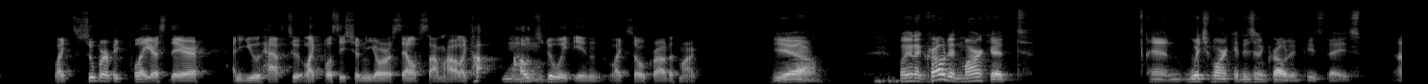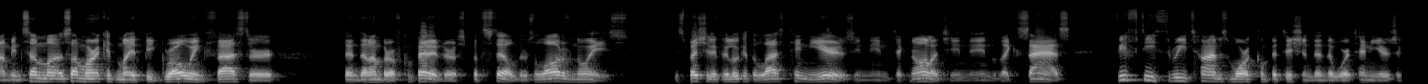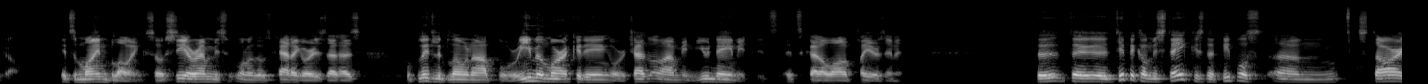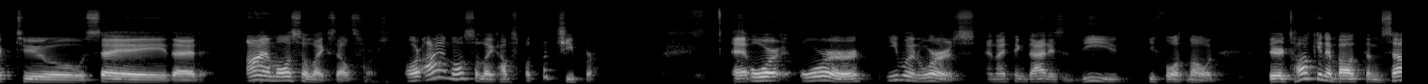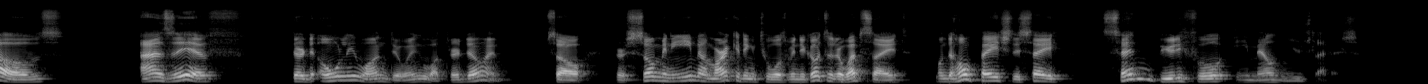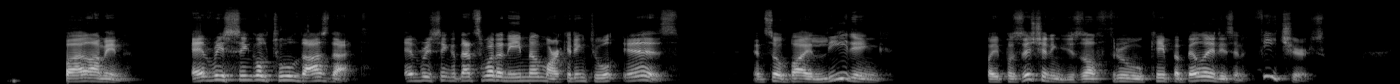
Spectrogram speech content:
like super big players there, and you have to like position yourself somehow. Like how, how to do it in like so crowded market. Yeah. Well, in a crowded market, and which market isn't crowded these days? I mean, some uh, some market might be growing faster, than the number of competitors. But still, there's a lot of noise, especially if you look at the last 10 years in, in technology, in, in like SaaS, 53 times more competition than there were 10 years ago. It's mind blowing. So CRM is one of those categories that has completely blown up, or email marketing, or chat. I mean, you name it. It's it's got a lot of players in it. The the typical mistake is that people um, start to say that I am also like Salesforce, or I am also like HubSpot, but cheaper. Uh, or or even worse, and I think that is the default mode. They're talking about themselves as if they're the only one doing what they're doing. So there's so many email marketing tools. When you go to their website, on the homepage, they say, send beautiful email newsletters. But I mean, every single tool does that. Every single, that's what an email marketing tool is. And so by leading, by positioning yourself through capabilities and features,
